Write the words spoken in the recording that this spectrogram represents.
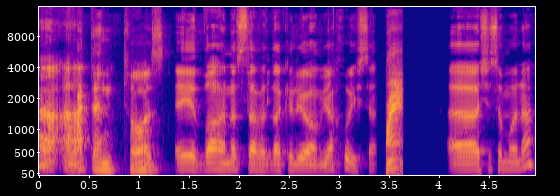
آه، آه. حتى انت فوز اي الظاهر نفس سالفة ذاك اليوم يا أخوي؟ آه شو يسمونه؟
